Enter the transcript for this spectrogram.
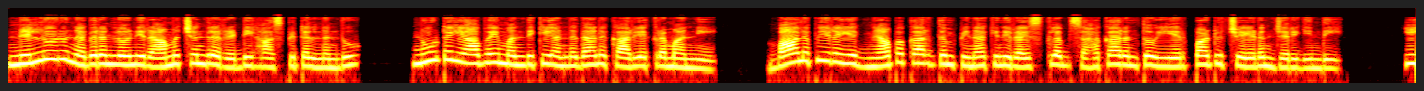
నెల్లూరు నగరంలోని రామచంద్ర రెడ్డి హాస్పిటల్ నందు నూట యాభై మందికి అన్నదాన కార్యక్రమాన్ని బాలపీరయ్య జ్ఞాపకార్థం పినాకిని రైస్ క్లబ్ సహకారంతో ఏర్పాటు చేయడం జరిగింది. ఈ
